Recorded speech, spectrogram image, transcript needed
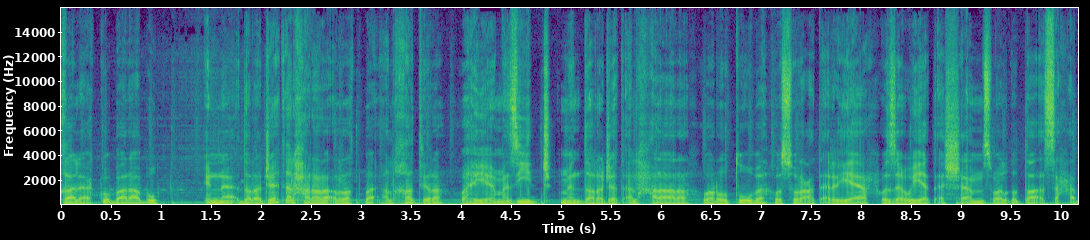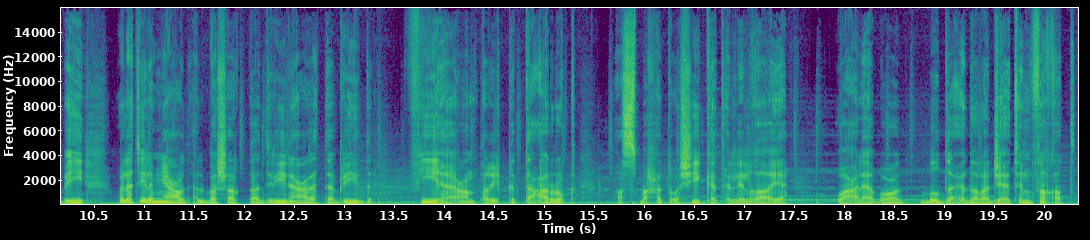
قال كوبارابو إن درجات الحرارة الرطبة الخطرة وهي مزيج من درجة الحرارة والرطوبة وسرعة الرياح وزاوية الشمس والغطاء السحابي والتي لم يعد البشر قادرين على التبريد فيها عن طريق التعرق أصبحت وشيكة للغاية. وعلى بعد بضع درجات فقط.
